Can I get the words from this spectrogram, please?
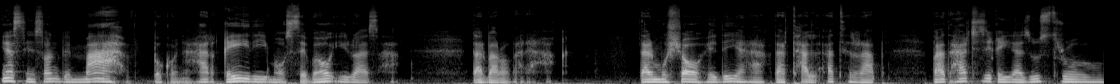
این است انسان به محو بکنه هر غیری ماسوایی رو از حق در برابر حق در مشاهده حق در طلعت رب بعد هر چیزی غیر از اوست رو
